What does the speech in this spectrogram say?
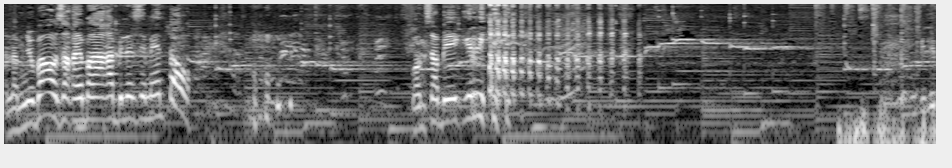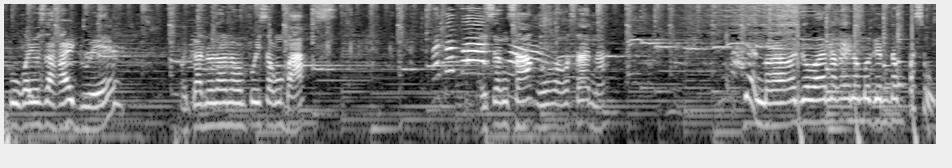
Alam nyo ba kung saan kayo makakabili ng semento? Huwag sa bakery. Bili po kayo sa hardware. Magkano lang naman po isang box? Isang sako, ako sana. Yan, makakagawa na kayo ng magandang paso.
